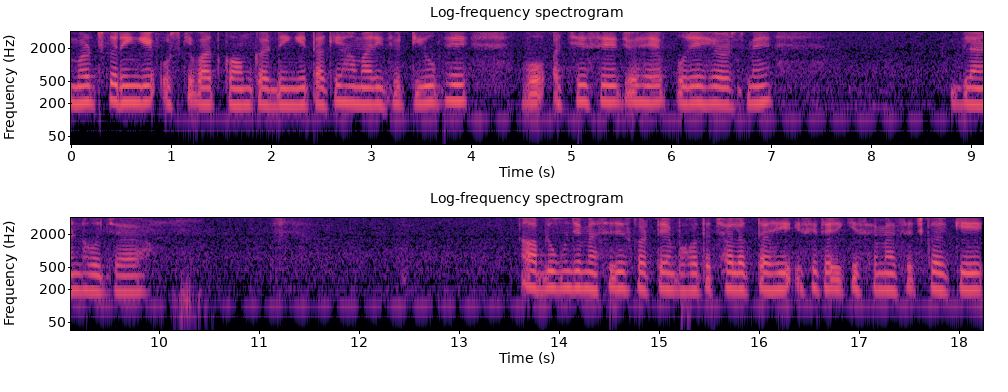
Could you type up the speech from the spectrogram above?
मर्ज करेंगे, उसके बाद कॉम कर देंगे ताकि हमारी जो ट्यूब है वो अच्छे से जो है पूरे हेयर्स में ब्लेंड हो जाए। आप लोग मुझे मैसेजेस करते हैं, बहुत अच्छा लगता है। इसी तरीके से मैसेज करके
